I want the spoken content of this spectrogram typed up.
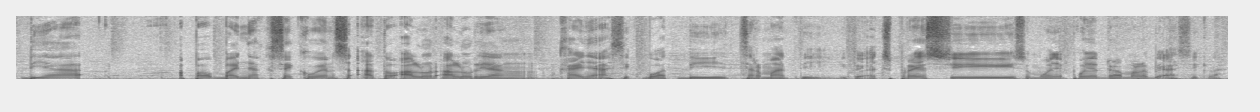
dia apa banyak sequence atau alur-alur yang kayaknya asik buat dicermati. Itu ekspresi semuanya pokoknya drama lebih asik lah.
